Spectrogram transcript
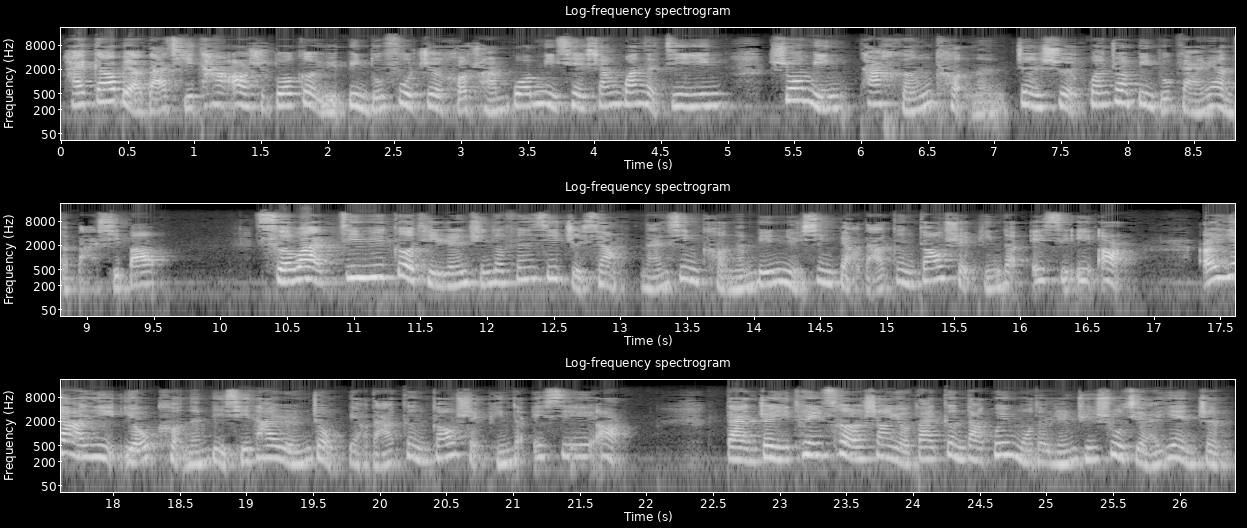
还高表达其他二十多个与病毒复制和传播密切相关的基因，说明它很可能正是冠状病毒感染的靶细胞。此外，基于个体人群的分析指向，男性可能比女性表达更高水平的 ACE2，而亚裔有可能比其他人种表达更高水平的 ACE2。但这一推测尚有待更大规模的人群数据来验证。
